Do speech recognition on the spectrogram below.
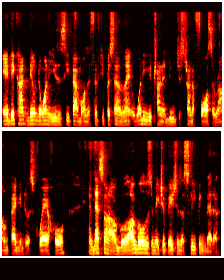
and they can't they don't, don't want to use a CPAP more than 50% of the night. What are you trying to do? Just trying to force a round peg into a square hole. And that's not our goal. Our goal is to make sure patients are sleeping better.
